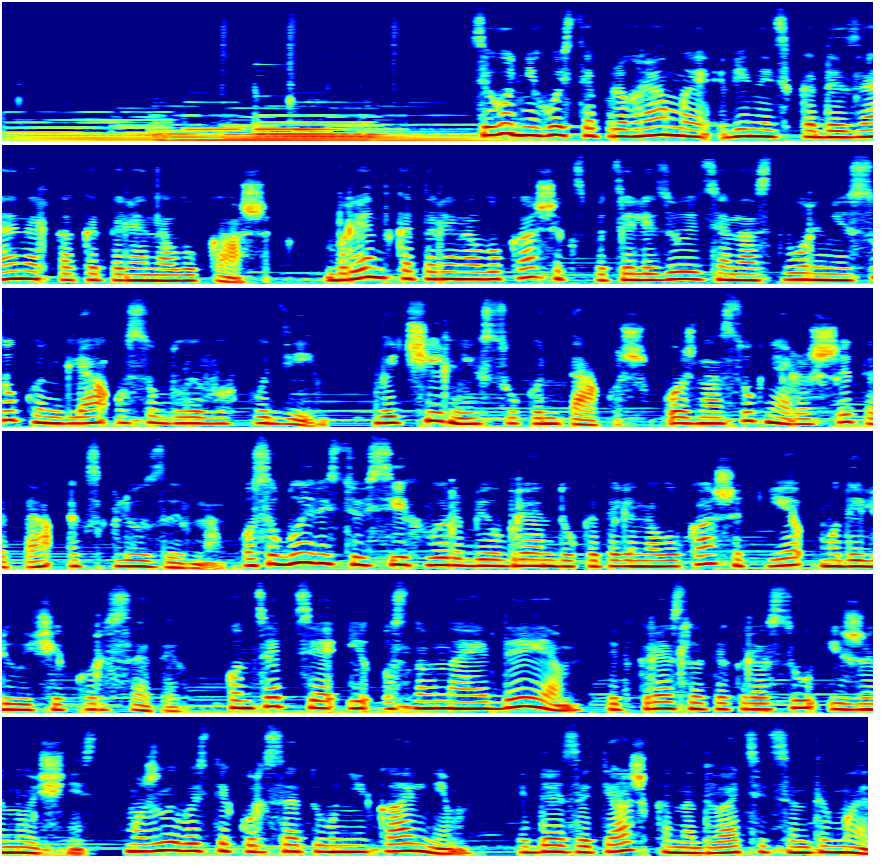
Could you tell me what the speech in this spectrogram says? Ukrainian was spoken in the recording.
Сьогодні гостя програми вінницька дизайнерка Катерина Лукашик. Бренд Катерина Лукашик спеціалізується на створенні суконь для особливих подій. Вечірніх суконь також кожна сукня розшита та ексклюзивна. Особливістю всіх виробів бренду Катерина Лукашик є моделюючі корсети. Концепція і основна ідея підкреслити красу і жіночність. Можливості корсету унікальні. Іде затяжка на 20 см.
